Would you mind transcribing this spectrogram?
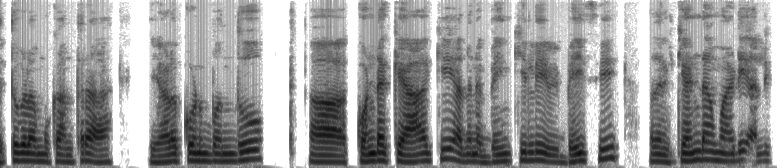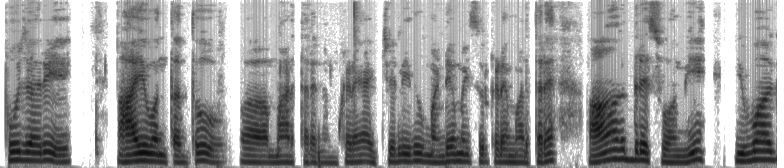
ಎತ್ತುಗಳ ಮುಖಾಂತರ ಎಳ್ಕೊಂಡು ಬಂದು, ಆ, ಕೊಂಡಕ್ಕೆ ಹಾಕಿ, ಅದನ್ನ ಬೆಂಕಿಲಿ ಬೇಯಿಸಿ, ಅದನ್ನ ಕೆಂಡ ಮಾಡಿ ಅಲ್ಲಿ ಪೂಜಾರಿ ಆಯುವಂಥದ್ದು ಮಾಡ್ತಾರೆ ನಮ್ಮ ಕಡೆ. ಆಕ್ಚುಲಿ ಇದು ಮಂಡ್ಯ ಮೈಸೂರು ಕಡೆ ಮಾಡ್ತಾರೆ. ಆದ್ರೆ ಸ್ವಾಮಿ, ಇವಾಗ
